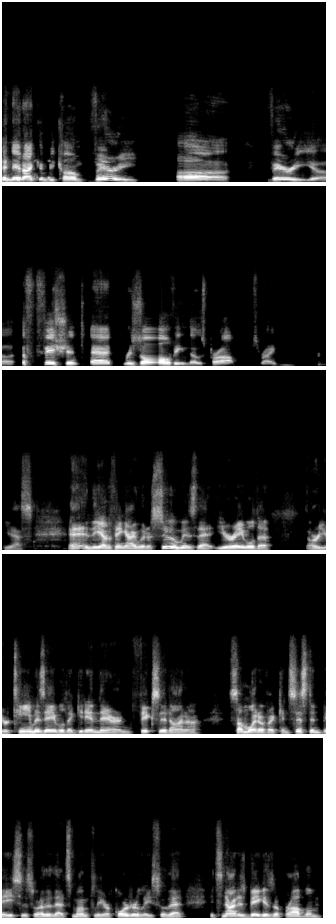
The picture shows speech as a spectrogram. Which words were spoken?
and then I can become very, uh, very uh, efficient at resolving those problems. Right. Yes, and the other thing I would assume is that you're able to, or your team is able to get in there and fix it on a somewhat of a consistent basis, whether that's monthly or quarterly, so that it's not as big as a problem,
